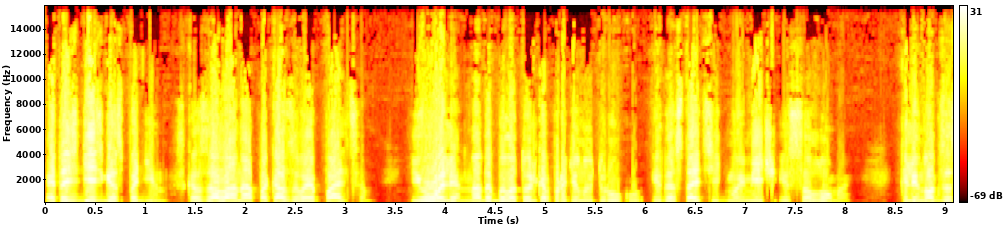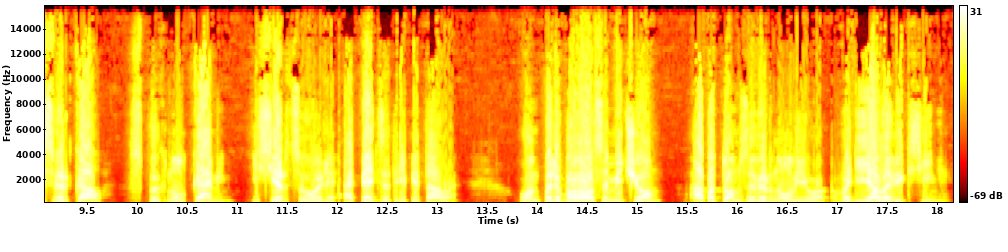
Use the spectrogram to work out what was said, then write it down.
«Это здесь, господин», — сказала она, показывая пальцем. И Оле надо было только протянуть руку и достать седьмой меч из соломы. Клинок засверкал, вспыхнул камень, и сердце Оли опять затрепетало. Он полюбовался мечом, а потом завернул его в одеяло Виксини.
